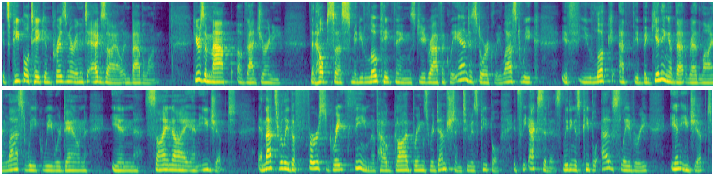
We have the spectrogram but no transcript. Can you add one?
its people taken prisoner and into exile in Babylon. Here's a map of that journey that helps us maybe locate things geographically and historically. Last week, if you look at the beginning of that red line, last week we were down in Sinai and Egypt. And that's really the first great theme of how God brings redemption to his people. It's the Exodus, leading his people out of slavery in Egypt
